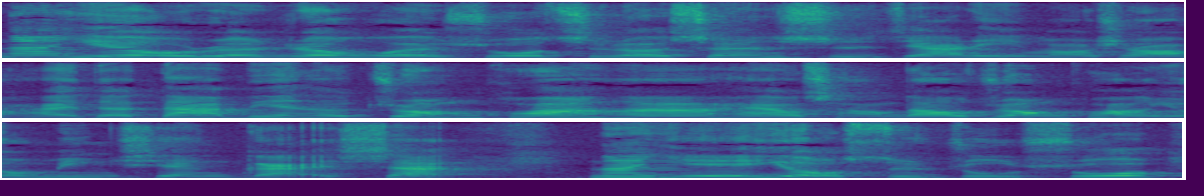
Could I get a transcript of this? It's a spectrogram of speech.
那也有人认为说，吃了生食，家里毛小孩的大便的状况啊，还有肠道状况有明显改善。那也有饲主说，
